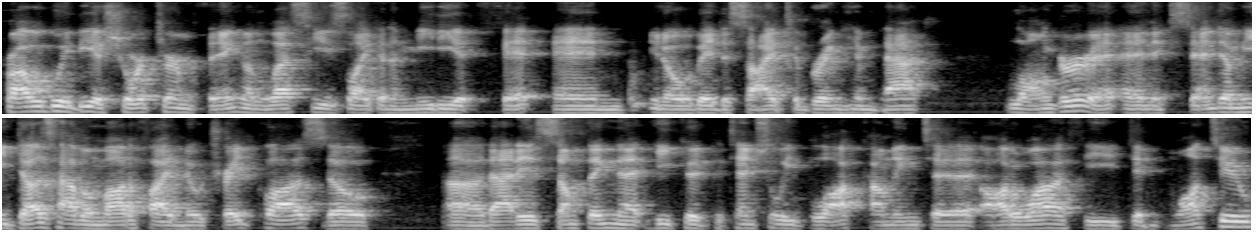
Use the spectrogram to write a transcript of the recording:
probably be a short term thing unless he's like an immediate fit and you know they decide to bring him back longer and, and extend him. He does have a modified no trade clause, so uh, that is something that he could potentially block coming to Ottawa if he didn't want to.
